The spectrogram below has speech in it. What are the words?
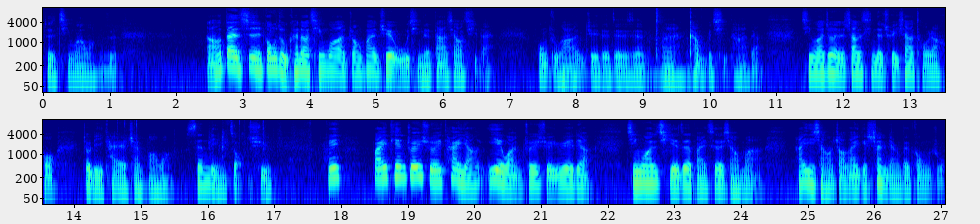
这是青蛙王子。然后，但是公主看到青蛙的装扮，却无情的大笑起来。公主好像觉得真的是，哎，看不起他的青蛙，就很伤心的垂下头，然后就离开了城堡，往森林走去。诶。白天追随太阳，夜晚追随月亮。青蛙就骑着这个白色的小马，他一直想要找到一个善良的公主。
